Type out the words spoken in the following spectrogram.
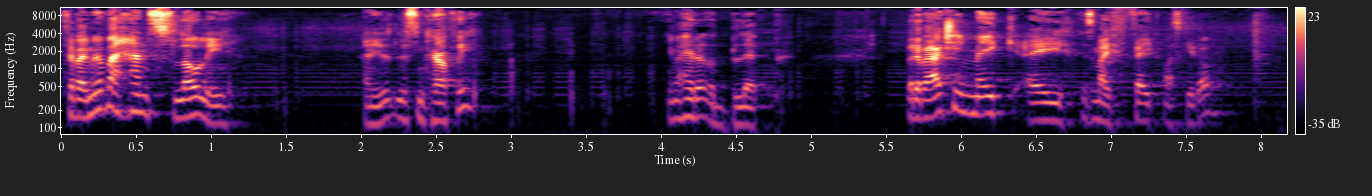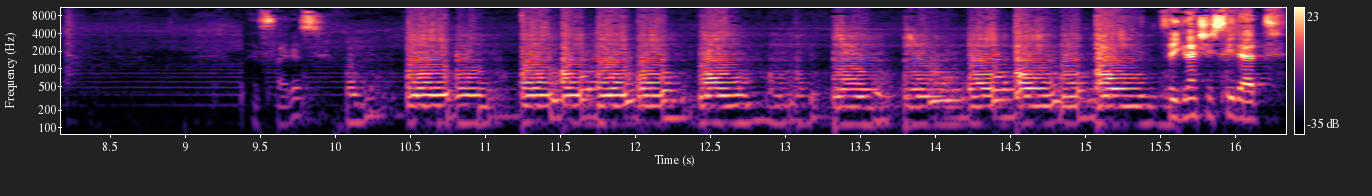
So if I move my hand slowly, and you listen carefully, you might hear a little blip. But if I actually make a, this is my fake mosquito. Let's. So you can actually see that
